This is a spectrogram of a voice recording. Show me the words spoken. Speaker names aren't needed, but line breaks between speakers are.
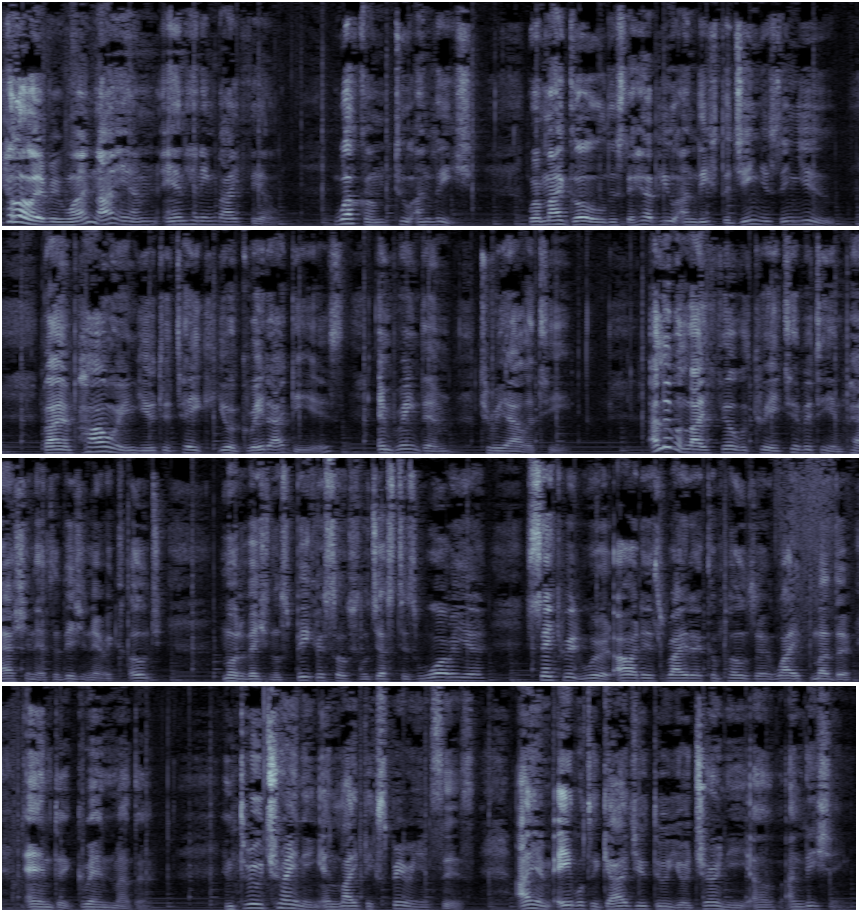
Hello, everyone. I am Anne Henning Byfield. Welcome to Unleash, where my goal is to help you unleash the genius in you by empowering you to take your great ideas and bring them to reality. I live a life filled with creativity and passion as a visionary coach, motivational speaker, social justice warrior, sacred word artist, writer, composer, wife, mother, and grandmother. And through training and life experiences, I am able to guide you through your journey of unleashing.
